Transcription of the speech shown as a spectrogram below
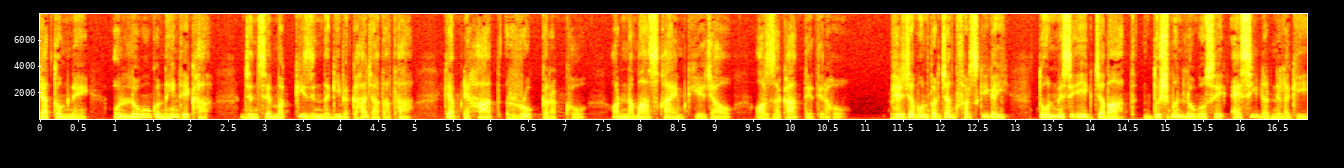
کیا تم نے ان لوگوں کو نہیں دیکھا جن سے مکی زندگی میں کہا جاتا تھا کہ اپنے ہاتھ روک کر رکھو اور نماز قائم کیے جاؤ اور زکوٰۃ دیتے رہو؟ پھر جب ان پر جنگ فرض کی گئی تو ان میں سے ایک جماعت دشمن لوگوں سے ایسی ڈرنے لگی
